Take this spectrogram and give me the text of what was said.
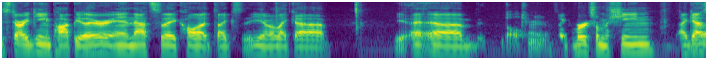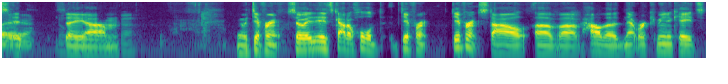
started getting popular, and that's they call it like you know like a, a, a alternative like virtual machine. I guess oh, yeah, it's yeah. a um, okay. you know different. So it, has got a whole different different style of uh, how the network communicates.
